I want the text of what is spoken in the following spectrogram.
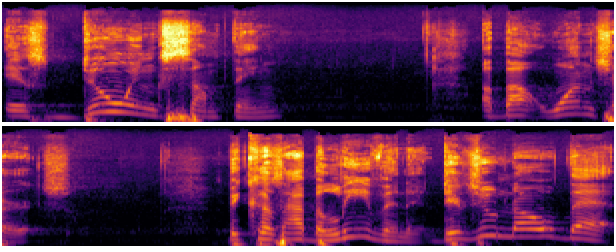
is doing something about one church because I believe in it. Did you know that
